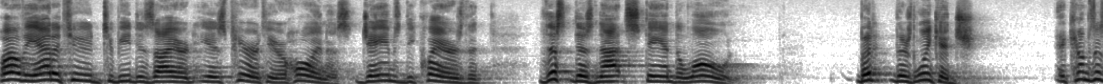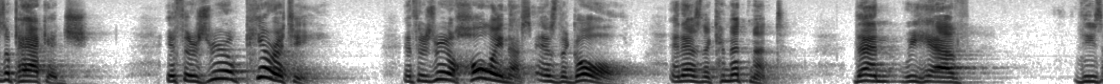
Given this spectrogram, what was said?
While the attitude to be desired is purity or holiness, James declares that this does not stand alone, but there's linkage. It comes as a package. If there's real purity, if there's real holiness as the goal and as the commitment, then we have these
